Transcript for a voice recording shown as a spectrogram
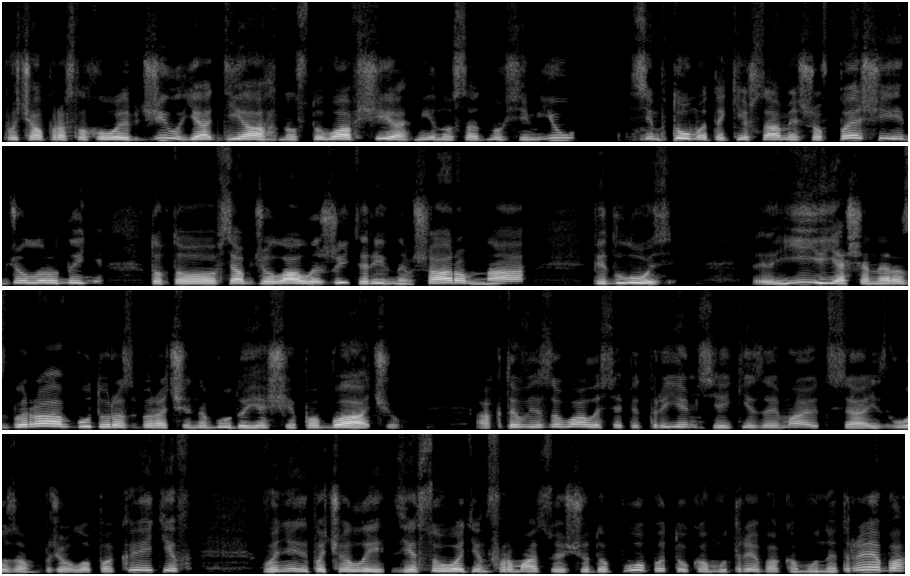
почав прослуховувати бджіл, я діагностував ще мінус одну сім'ю. Симптоми такі ж самі, що в першій бджолородині. Тобто вся бджола лежить рівним шаром на підлозі. Її я ще не розбирав, буду розбирати чи не буду, я ще побачу. Активізувалися підприємці, які займаються ізвозом бджолопакетів. Вони почали з'ясовувати інформацію щодо попиту, кому треба, кому не треба.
